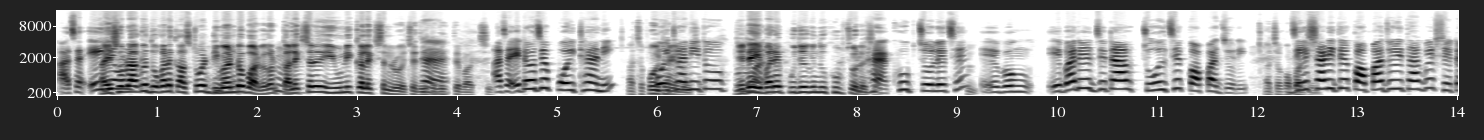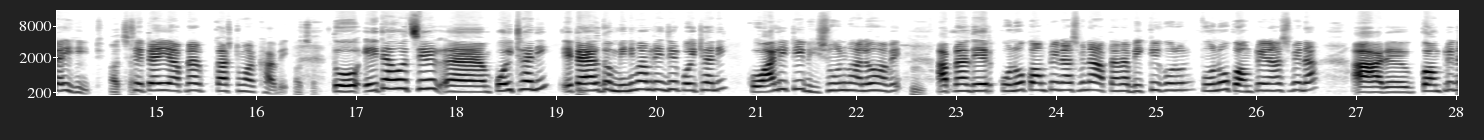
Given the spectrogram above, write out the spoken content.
আচ্ছা এই এইসব যেমন- রাখলে দোকানে কাস্টমার ডিমান্ডও বাড়বে কারণ। কালেকশনের ইউনিক কালেকশন রয়েছে যেটা হ্যাঁ। দেখতে পাচ্ছি। আচ্ছা এটা হচ্ছে পৈঠানি। আচ্ছা পৈঠানি পৈঠানি তো যেটা এবারে পুজো কিন্তু খুব চলেছে। হ্যাঁ খুব চলেছে এবং এবারে যেটা চলছে কপার জরি আচ্ছা যে শাড়িতে কপার জরি থাকবে সেটাই হিট আচ্ছা। সেটাই আপনার কাস্টমার খাবে। আচ্ছা। তো এটা হচ্ছে আহ, পৈঠানি। এটা একদম মিনিমাম রেঞ্জের পৈঠানি। কোয়ালিটি ভীষণ ভালো হবে। আপনাদের কোনো কমপ্লেন আসবে না আপনারা বিক্রি করুন কোনো কমপ্লেন আসবে না। আর কমপ্লেন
